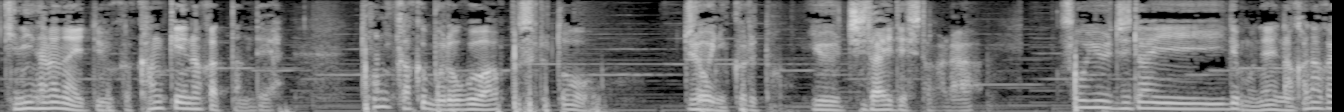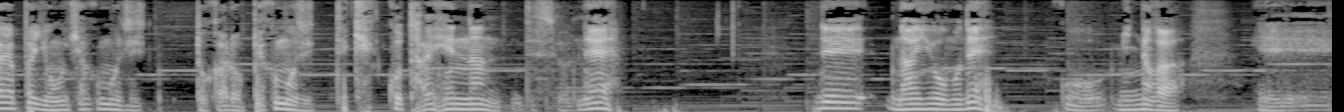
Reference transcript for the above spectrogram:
気にならないというか関係なかったんで、とにかくブログをアップすると上位に来るという時代でしたから、そういう時代でもね、なかなかやっぱり400文字とか600文字って結構大変なんですよね。で、内容もね、こう、みんなが、えー、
